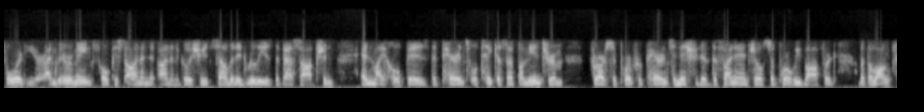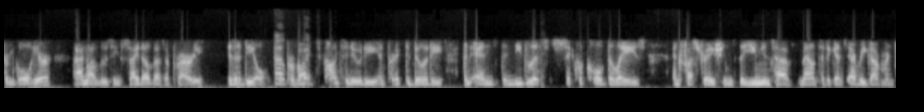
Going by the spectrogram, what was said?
forward here. I'm going to remain focused on a, on a negotiated settlement. It really is the best option. And my hope is that parents will take us up on the interim for our support for Parents Initiative, the financial support we've offered. But the long term goal here, I'm not losing sight of as a priority, is a deal that oh, provides continuity and predictability and ends the needless cyclical delays and frustrations the unions have mounted against every government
